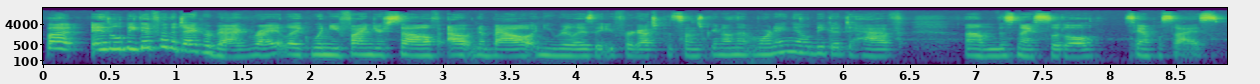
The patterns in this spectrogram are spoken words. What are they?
But it'll be good for the diaper bag, right? Like when you find yourself out and about and you realize that you forgot to put sunscreen on that morning, it'll be good to have um, this nice little sample size.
